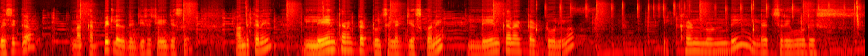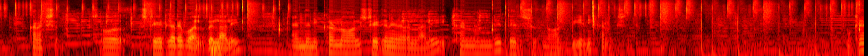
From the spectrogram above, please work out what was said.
బేసిక్గా నాకు కనిపించలేదు నేను చేసే చేంజెస్. అందుకని లేన్ కనెక్టర్ టూల్ సెలెక్ట్ చేసుకొని లేన్ కనెక్టర్ టూల్లో ఇక్కడ నుండి let's remove this connection so స్ట్రేట్గానే వెళ్ళాలి. అండ్ నేను ఇక్కడ ఉన్న వాళ్ళు స్ట్రైట్గానే వెళ్ళాలి ఇక్కడ నుండి there should not be any connection okay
